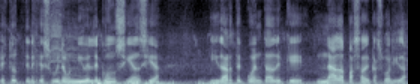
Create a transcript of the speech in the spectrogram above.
esto tenés que subir a un nivel de conciencia y darte cuenta de que nada pasa de casualidad.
